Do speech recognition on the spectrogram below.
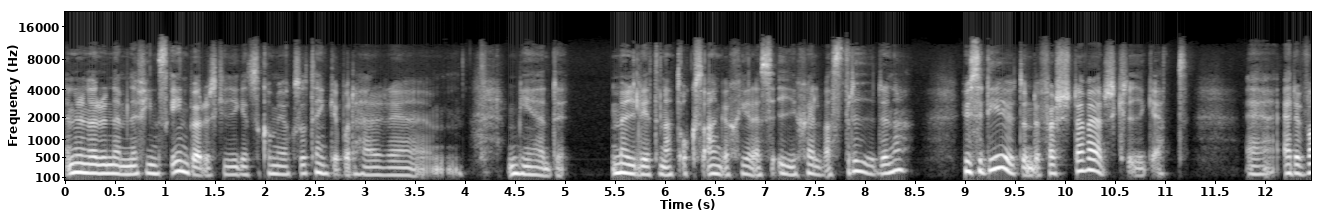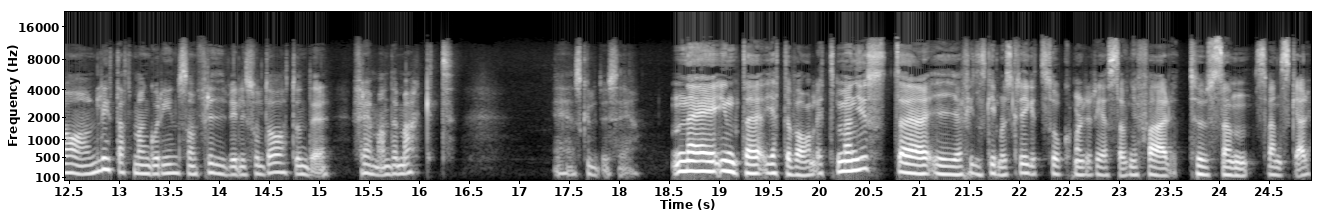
Nu när du nämner finska inbördeskriget så kommer jag också att tänka på det här eh, med möjligheten att också engagera sig i själva striderna. Hur ser det ut under första världskriget? Eh, är det vanligt att man går in som frivillig soldat under främmande makt, eh, skulle du säga? Nej, inte jättevanligt. Men just i finska inbördeskriget så kommer det resa ungefär tusen svenskar,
